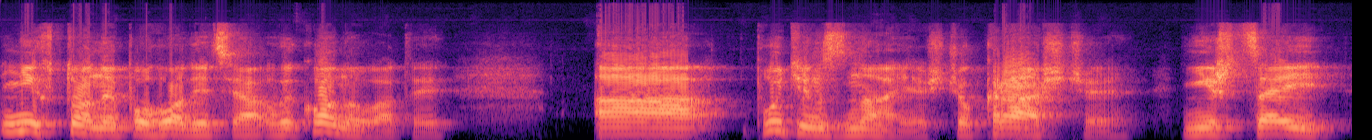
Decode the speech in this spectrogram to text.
ніхто не погодиться виконувати. А Путін знає, що краще, ніж цей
